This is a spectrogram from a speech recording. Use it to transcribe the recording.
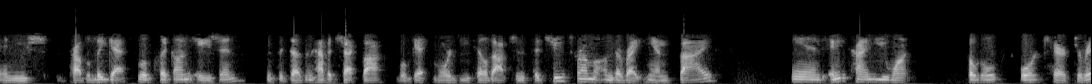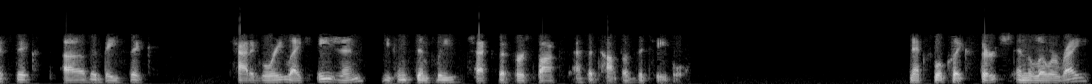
And you probably guessed we'll click on Asian. Since it doesn't have a checkbox, we'll get more detailed options to choose from on the right-hand side. And anytime you want totals or characteristics of a basic category like Asian, you can simply check the first box at the top of the table. Next, we'll click Search in the lower right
